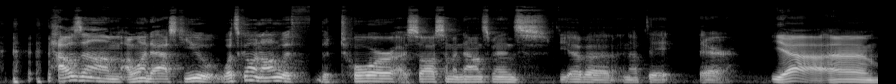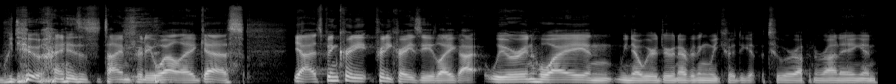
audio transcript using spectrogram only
How's um? I wanted to ask you, what's going on with the tour? I saw some announcements. Do you have a, an update there? Yeah, um, we do. it's timed pretty well, I guess. Yeah, it's been pretty pretty crazy. Like I, we were in Hawaii, and we know we were doing everything we could to get the tour up and running. And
